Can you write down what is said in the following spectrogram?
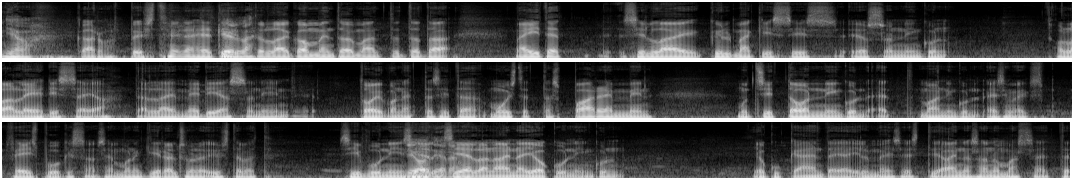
Joo, karvat pystyyn ja heti Kyllä. tullaan kommentoimaan. Tota, mä itse sillä kyllä mäkin siis, jos on niin kuin, ollaan lehdissä ja tällä mediassa, niin toivon, että sitä muistettaisiin paremmin. Mutta sitten on niin kuin, että mä oon niin kuin esimerkiksi Facebookissa on semmoinen kirjallisuuden ystävät sivu, niin Joo, siellä, tiedän. siellä on aina joku niin kuin, joku kääntäjä ilmeisesti aina sanomassa, että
